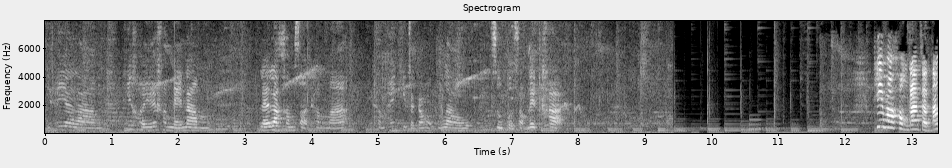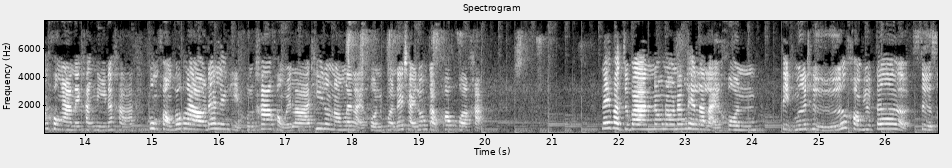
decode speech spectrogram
พิทยาราม ที่คอยให้คำแนะนำและหลักคำสอนธรรมะทำให้กิจกรรมของพวกเราสู่ผลสำเร็จค่ะ ที่มาของการจัดตั้งโครงงานในครั้งนี้นะคะ กลุ่มของพวกเราได้เล็งเห็นคุณค่าของเวลาที่น้องๆ หลาย ๆ คนควรได้ใช้ร่วมกับครอบครัวค่ะ ในปัจจุบันน้องๆ นักเรียนหลาย ๆ คน ติดมือถือ คอมพิวเตอร์ สื่อโซ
